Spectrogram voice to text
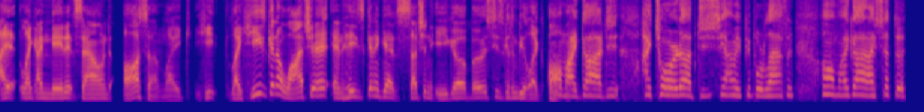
I like I made it sound awesome. Like he like he's gonna watch it and he's gonna get such an ego boost. He's gonna be like, "Oh my god, I tore it up. Did you see how many people were laughing? Oh my god, I set the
